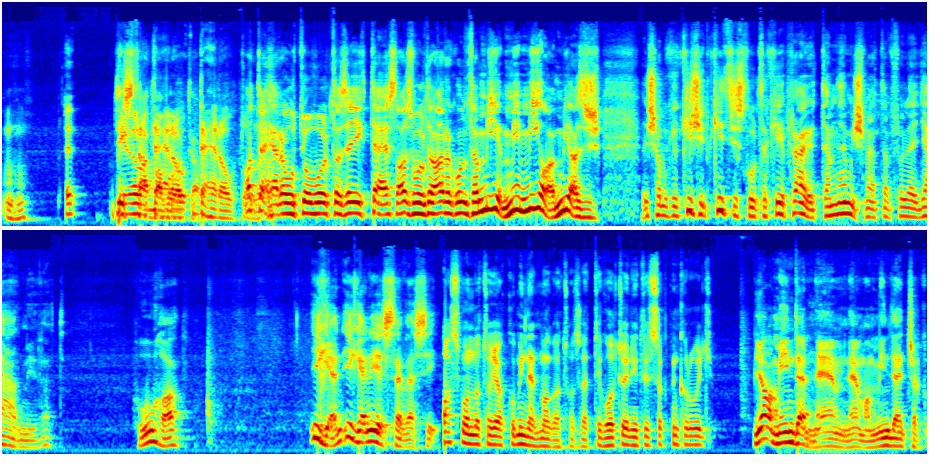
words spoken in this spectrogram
Uh-huh. Tisztában a teher, voltam. Teherautó. A teherautó volt az egyik teszt, az volt, arra gondoltam, mi, mi, mi, a, mi az is. És amikor kicsit kitisztult a kép, rájöttem, nem ismertem föl egy járművet. Húha, igen, igen, észreveszi. Azt mondod, hogy akkor mindent magadhoz vettél. Volt olyan időszak, mikor úgy Ja, minden nem, nem, a minden csak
